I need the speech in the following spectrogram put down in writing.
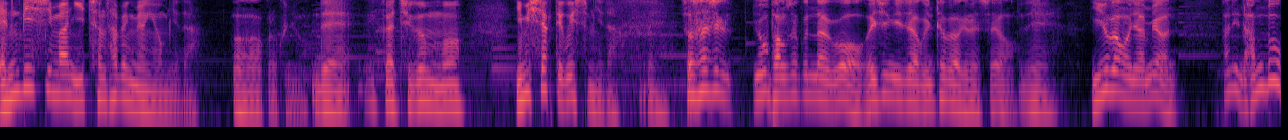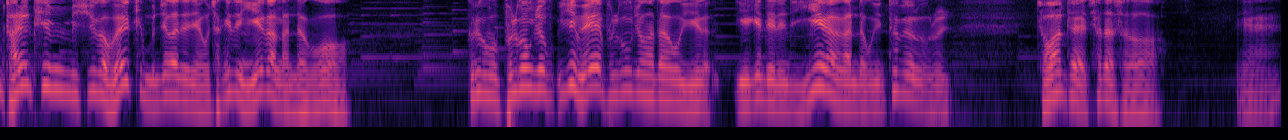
NBC만 2,400명이 옵니다. 어 그렇군요. 네, 그러니까 지금 뭐 이미 시작되고 있습니다. 네. 저 사실 요 방송 끝나고 외신 기자하고 인터뷰하기로 했어요. 네. 이유가 뭐냐면 아니 남북 단일팀 이슈가 왜 이렇게 문제가 되냐고 자기들 이해가 안 간다고. 그리고 뭐 불공정 이게 왜 불공정하다고 이해, 얘기되는지 이해가 안 간다고 인터뷰를 저한테 찾아서 예.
